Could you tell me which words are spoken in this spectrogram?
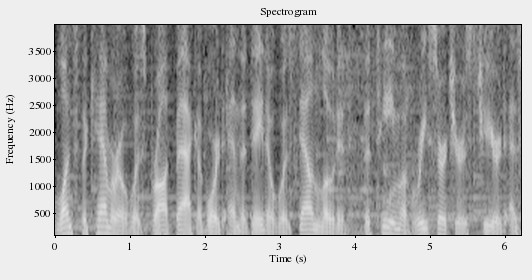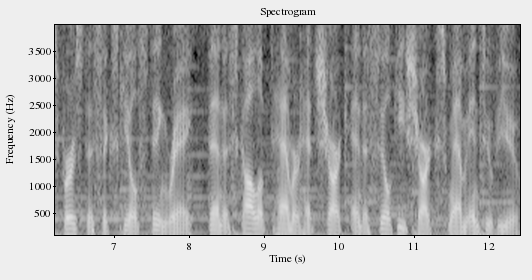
Once the camera was brought back aboard and the data was downloaded. The team of researchers cheered as first a six-gill stingray, then a scalloped hammerhead shark and a silky shark swam into view.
